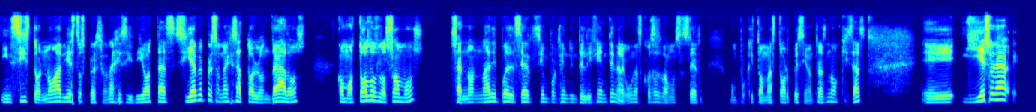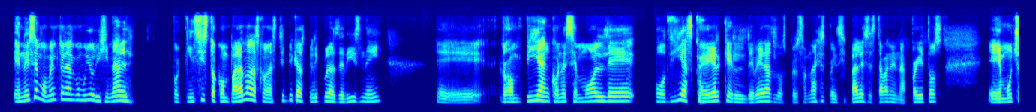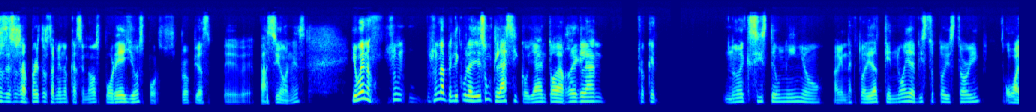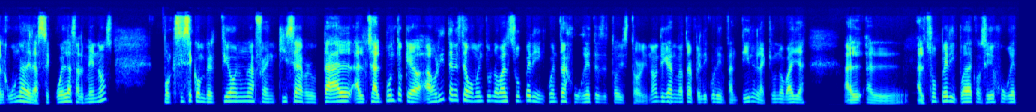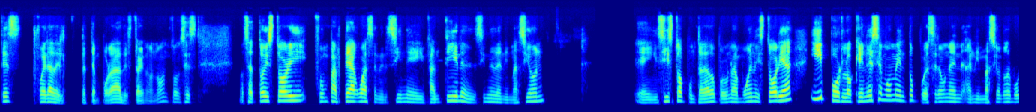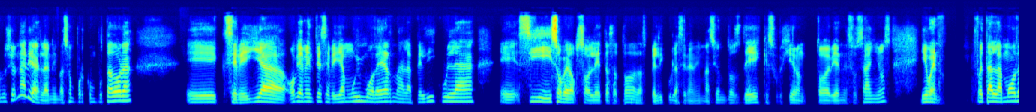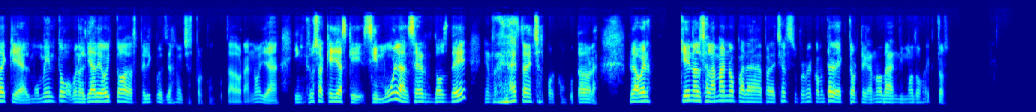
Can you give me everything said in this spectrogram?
Insisto, no había estos personajes idiotas, sí había personajes atolondrados, como todos lo somos. O sea, no, nadie puede ser 100% inteligente. En algunas cosas vamos a ser un poquito más torpes y en otras no, quizás. Eh, y eso era, en ese momento era algo muy original, porque, insisto, comparándolas con las típicas películas de Disney, eh, rompían con ese molde, podías creer que de veras los personajes principales estaban en aprietos, eh, muchos de esos aprietos también ocasionados por ellos, por sus propias eh, pasiones. Y bueno, es, una película y es un clásico ya en toda regla. Creo que no existe un niño en la actualidad que no haya visto Toy Story o alguna de las secuelas al menos porque sí se convirtió en una franquicia brutal, al, al punto que ahorita en este momento uno va al súper y encuentra juguetes de Toy Story, ¿no? Díganme otra película infantil en la que uno vaya al, al, al súper y pueda conseguir juguetes fuera de la temporada de estreno, ¿no? Entonces, o sea, Toy Story fue un parteaguas en el cine infantil, en el cine de animación, eh, insisto, apuntalado por una buena historia y por lo que en ese momento, pues era una animación revolucionaria, la animación por computadora, eh, se veía, obviamente se veía muy moderna la película, eh, sí hizo ver obsoletas a todas las películas en animación 2D que surgieron todavía en esos años. Y bueno, fue tal la moda que al momento, bueno, al día de hoy todas las películas ya son hechas por computadora, ¿no? Ya, incluso aquellas que simulan ser 2D, en realidad están hechas por computadora. Pero ver, ¿quién alza la mano para, para echar su primer comentario? Héctor, te ganó, Dan, ni modo, Héctor.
